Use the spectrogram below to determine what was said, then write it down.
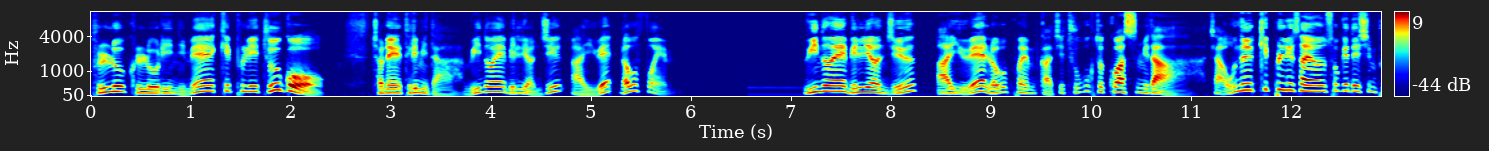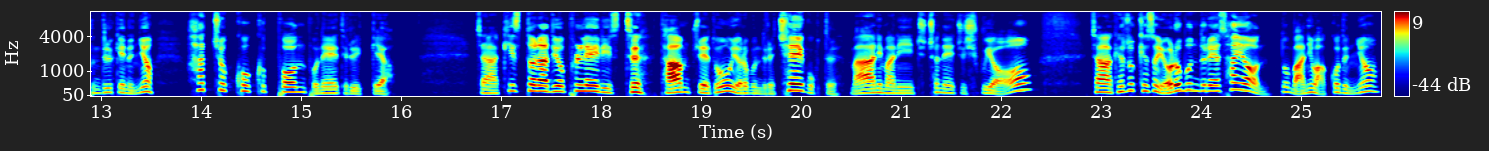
블루 글로리님의 키플리 두 곡, 전해드립니다. WINNER의 Millions, 아이유의 Love Poem. WINNER의 Millions, 아이유의 Love Poem까지 두 곡 듣고 왔습니다. 자, 오늘 키플리 사연 소개되신 분들께는요, 핫초코 쿠폰 보내드릴게요. 자, Kiss the Radio playlist 다음 주에도 여러분들의 최애곡들 많이 많이 추천해 주시고요. 자, 계속해서 여러분들의 사연 또 많이 왔거든요.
